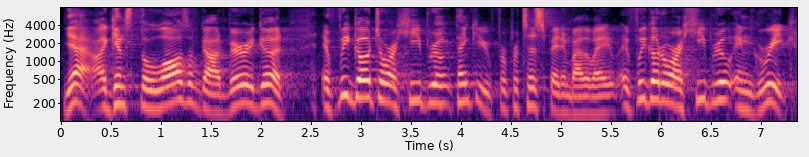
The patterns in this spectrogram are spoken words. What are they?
Yeah, against the laws of God. Very good. If we go to our Hebrew, thank you for participating, by the way. If we go to our Hebrew and Greek,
